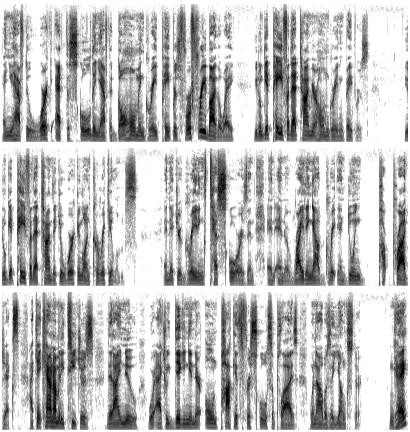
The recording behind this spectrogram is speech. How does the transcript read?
and you have to work at the school, then you have to go home and grade papers for free, by the way. You don't get paid for that time you're home grading papers. You don't get paid for that time that you're working on curriculums and that you're grading test scores and, and, and writing out great and doing projects. I can't count how many teachers that I knew were actually digging in their own pockets for school supplies when I was a youngster. Okay?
